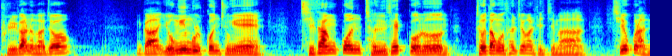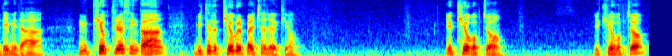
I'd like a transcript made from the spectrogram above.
불가능하죠. 그러니까 용의 물권 중에 지상권, 전세권은 저당권 설정할 수 있지만 지역권 안 됩니다. 그럼 기억 틀렸으니까 밑에서 기억을 빨리 찾아요. 기억. 이 기억 없죠? 이 기억 없죠?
